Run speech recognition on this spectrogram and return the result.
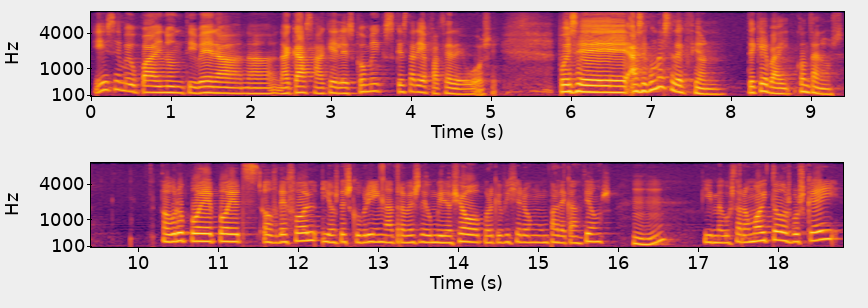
e se meu pai non tivera na, na casa aqueles cómics que estaría a facer eu hoxe pois eh, a segunda selección de que vai? Contanos O grupo é Poets of the Fall e os descubrín a través de un videoxogo porque fixeron un par de cancións. Uh -huh e me gustaron moito, os busquei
